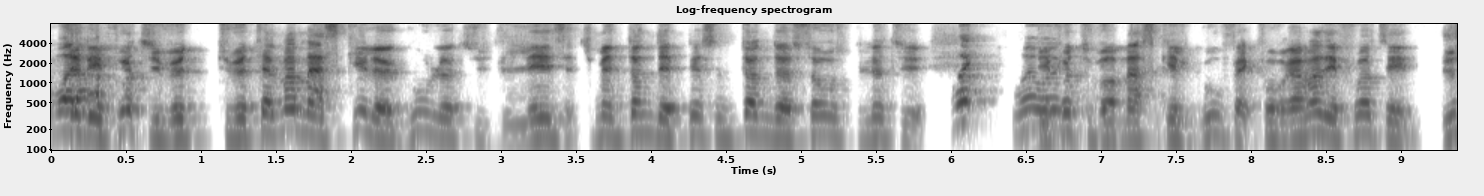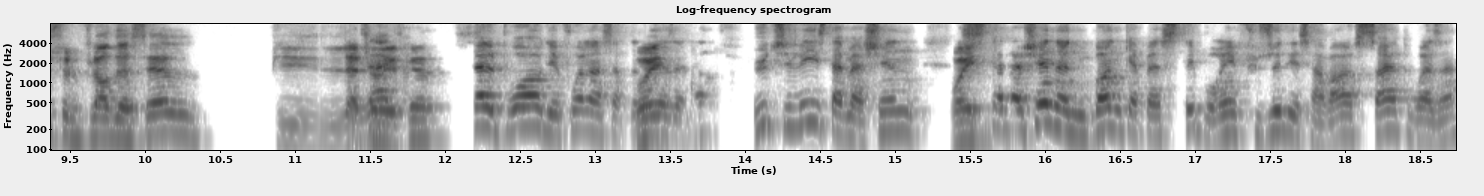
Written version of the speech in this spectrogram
voilà. des fois, tu veux, tu veux tellement masquer le goût, là, tu, tu mets une tonne d'épices, une tonne de sauce, puis là, tu, ouais, des fois, tu vas masquer le goût. Fait qu'il faut vraiment, des fois, tu juste une fleur de sel, puis la job est faite. Sel poivre, des fois, dans certaines oui. Utilise ta machine. Si ta machine a une bonne capacité pour infuser des saveurs, serre-toi-en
